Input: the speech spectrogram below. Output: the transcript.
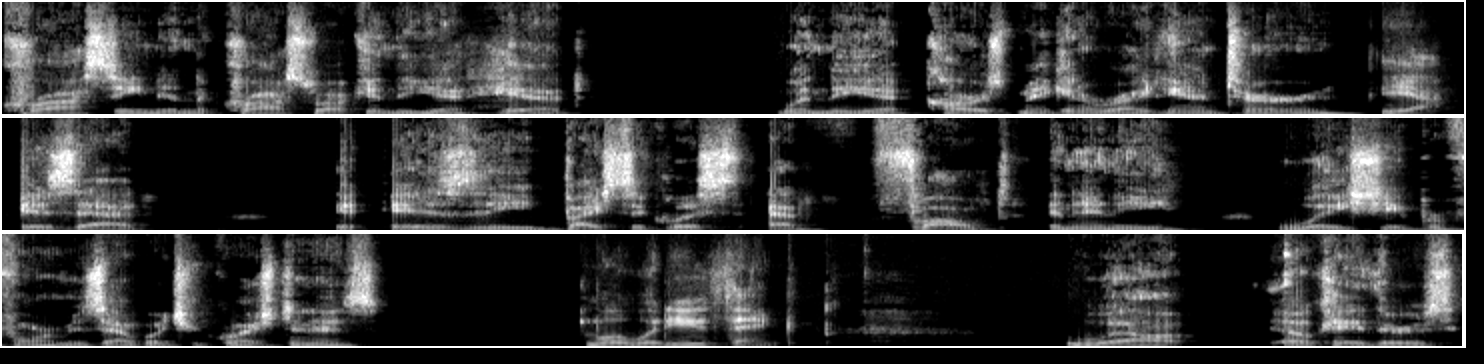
crossing in the crosswalk and they get hit when the uh, car's making a right hand turn, Yeah. is that, is the bicyclist at fault in any way, shape, or form. Is that what your question is? Well, what do you think? Well, okay, there's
